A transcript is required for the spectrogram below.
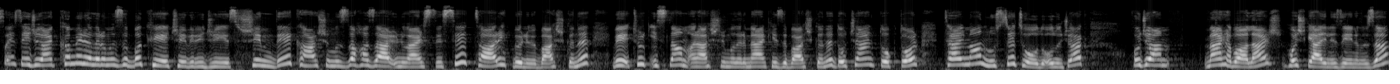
Sayın seyirciler kameralarımızı Bakü'ye çevireceğiz. Şimdi karşımızda Hazar Üniversitesi Tarih Bölümü Başkanı ve Türk İslam Araştırmaları Merkezi Başkanı Doçent Doktor Telman Nusretoğlu olacak. Hocam merhabalar, hoş geldiniz yayınımıza.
